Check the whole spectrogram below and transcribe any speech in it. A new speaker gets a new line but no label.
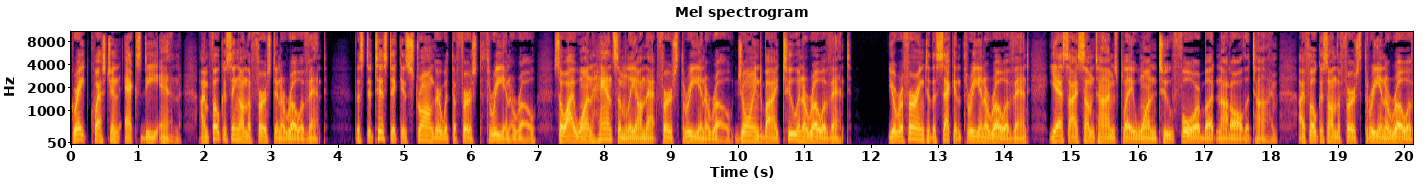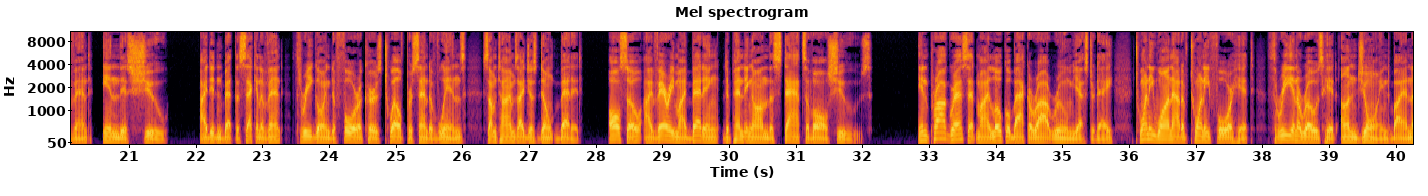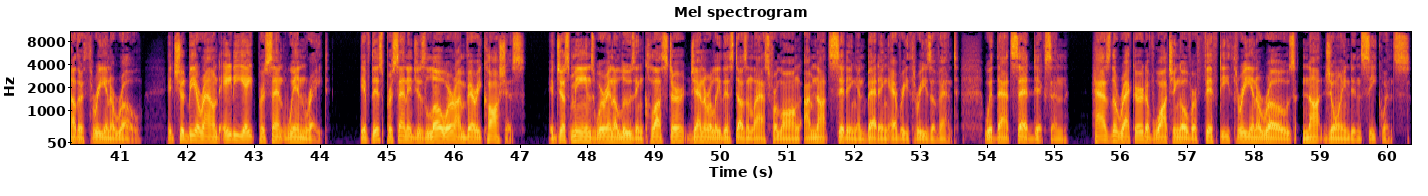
Great question XDN. I'm focusing on the first in a row event. The statistic is stronger with the first three in a row, so I won handsomely on that first three in a row, joined by two in a row event. You're referring to the second three in a row event. Yes, I sometimes play one, two, four, but not all the time. I focus on the first three in a row event in this shoe. I didn't bet the second event. Three going to four occurs 12% of wins. Sometimes I just don't bet it. Also, I vary my betting depending on the stats of all shoes. In progress at my local Baccarat room yesterday, 21 out of 24 hit, three in a row's hit unjoined by another three in a row. It should be around 88% win rate. If this percentage is lower, I'm very cautious. It just means we're in a losing cluster. Generally, this doesn't last for long. I'm not sitting and betting every threes event. With that said, Dixon has the record of watching over 50 three in a rows not joined in sequence.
